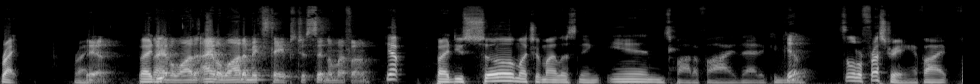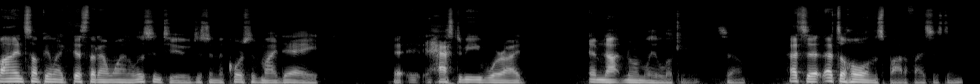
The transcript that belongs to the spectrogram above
Right. Right. Yeah, But I I, have a lot. Of, I have a lot of mixtapes just sitting on my phone. yep. But I do so much of my listening in Spotify that it can be, Yep. it's a little frustrating. If I find something like this that I want to listen to just in the course of my day, it has to be where I am not normally looking. So that's a that's a hole in the Spotify system,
